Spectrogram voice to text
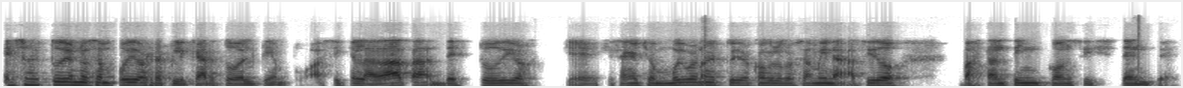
esos estudios no se han podido replicar todo el tiempo. Así que la data de estudios que, se han hecho muy buenos estudios con glucosamina ha sido bastante inconsistente.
